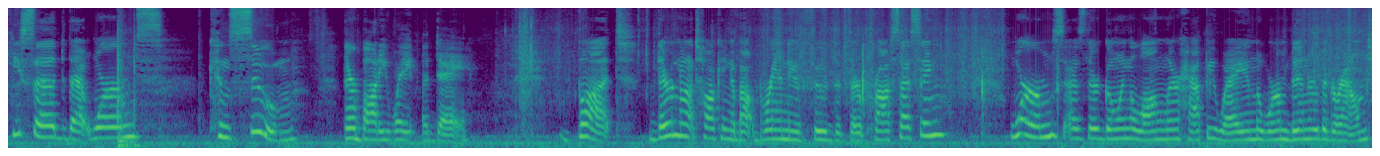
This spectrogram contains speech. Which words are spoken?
he said that worms consume their body weight a day. But they're not talking about brand new food that they're processing. Worms, as they're going along their happy way in the worm bin or the ground,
